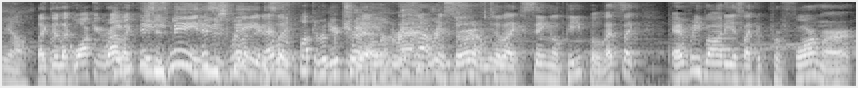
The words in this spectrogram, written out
Yeah. Like they're like walking around And- like this is me, this is me, and it's like fucking You're trying to look around. That's not reserved to like single people. That's like everybody is like a performer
